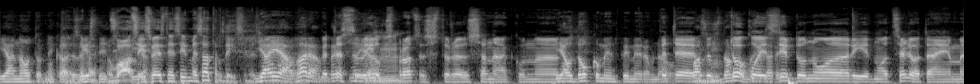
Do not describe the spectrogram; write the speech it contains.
Jā, nav tur nekāda nu, vēstniecība. Vācijas vēstniecība mēs atradīsim. Jā, jā, varam. Bet, bet tas ir ilgs process, tur uh, sanāk. Un, uh, jau dokumenti, piemēram, nav. Bet, uh, to, ko es dzirdu no, arī no ceļotājiem,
